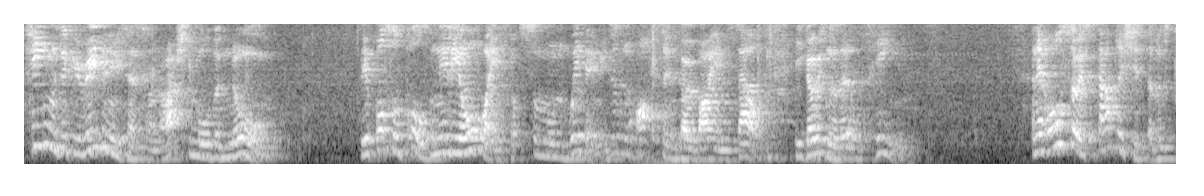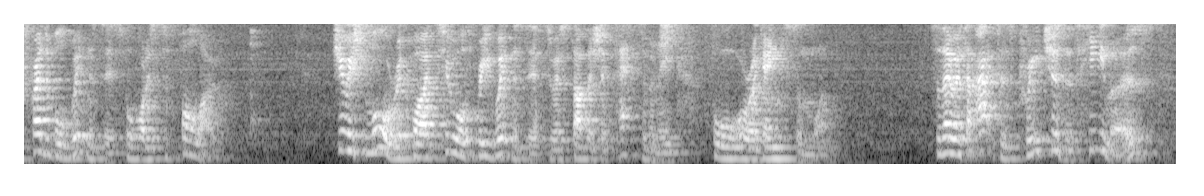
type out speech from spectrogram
Teams, if you read the New Testament, are actually more the norm. The Apostle Paul's nearly always got someone with him. He doesn't often go by himself, he goes in a little team. And it also establishes them as credible witnesses for what is to follow. Jewish law required two or three witnesses to establish a testimony for or against someone. So they were to act as preachers, as healers,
